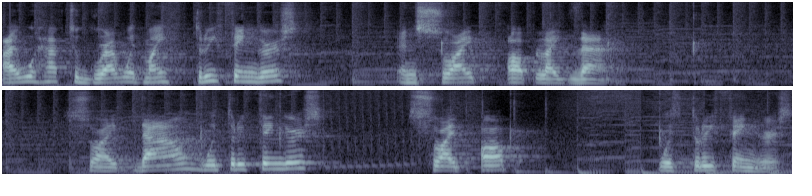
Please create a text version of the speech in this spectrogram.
I will have to grab with my three fingers and swipe up like that. Swipe down with three fingers, swipe up with three fingers.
